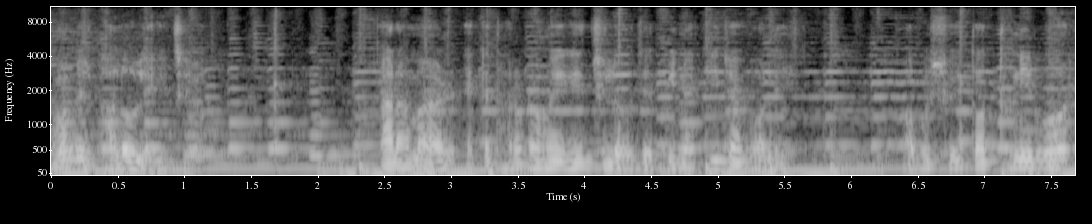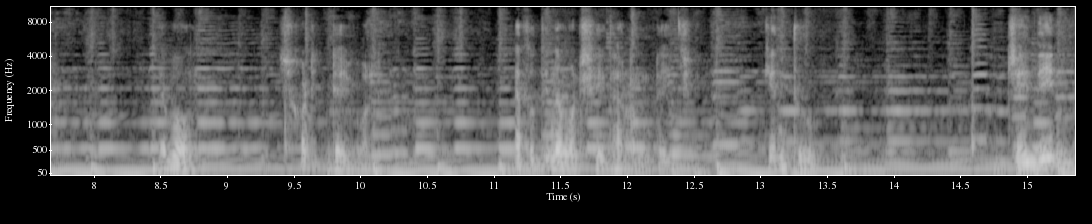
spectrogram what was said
আমার বেশ ভালোও লেগেছিল। আর আমার একটা ধারণা হয়ে গিয়েছিল যে পিনাকি যা বলে অবশ্যই তথ্য নির্ভর এবং সঠিকটাই বলে। এতদিন আমার সেই ধারণাটাই ছিল। কিন্তু যেদিন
